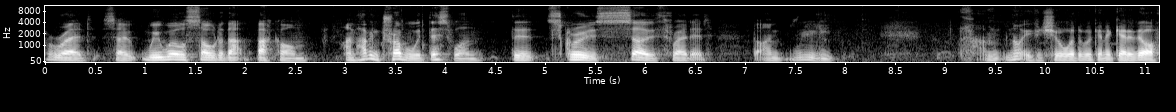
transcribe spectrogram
thread. So we will solder that back on. I'm having trouble with this one. The screw is so threaded that I'm really, I'm not even sure whether we're going to get it off.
